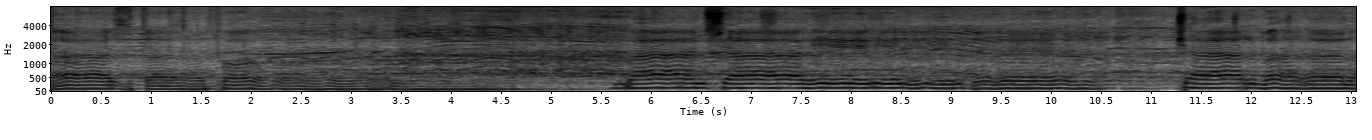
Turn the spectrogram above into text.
از قفا. من شهید کربلایم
